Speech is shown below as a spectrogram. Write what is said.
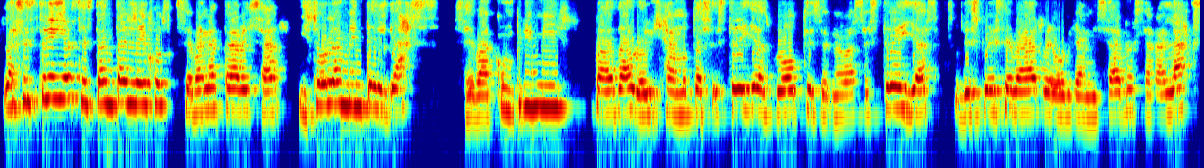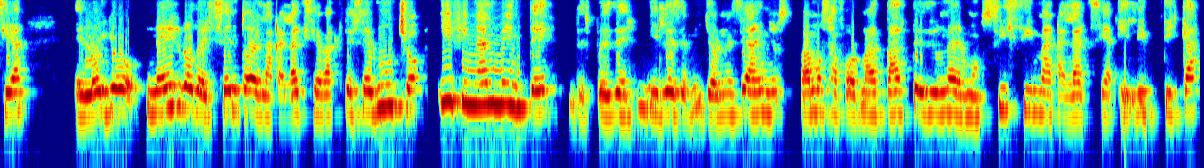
Las estrellas están tan lejos que se van a atravesar y solamente el gas se va a comprimir, va a dar origen a otras estrellas, brotes de nuevas estrellas, después se va a reorganizar nuestra galaxia el hoyo negro del centro de la galaxia va a crecer mucho y finalmente, después de miles de millones de años, vamos a formar parte de una hermosísima galaxia elíptica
